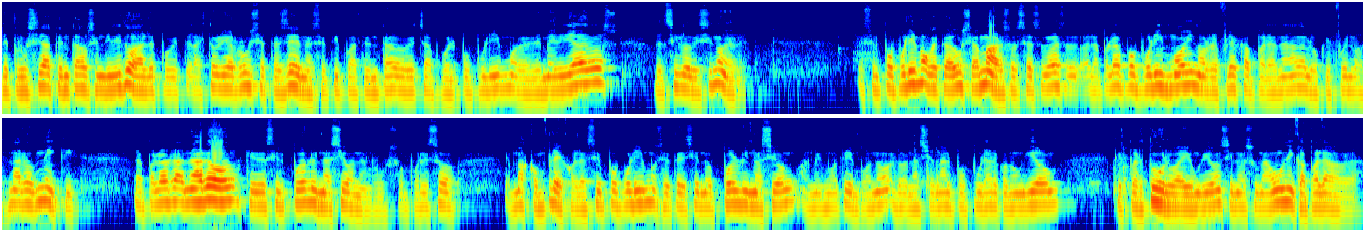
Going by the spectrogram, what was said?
de producir atentados individuales, porque la historia de Rusia está llena de ese tipo de atentados hechos por el populismo desde mediados del siglo XIX. Es el populismo que traduce a Marx, o sea, la palabra populismo hoy no refleja para nada lo que fue los narodniki. La palabra narod quiere decir pueblo y nación en ruso, por eso es más complejo. Al decir populismo se está diciendo pueblo y nación al mismo tiempo, no lo nacional popular con un guion que perturba, hay un guion, sino es una única palabra.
